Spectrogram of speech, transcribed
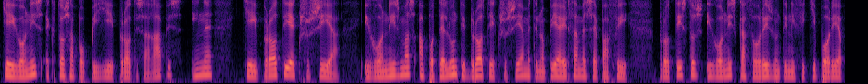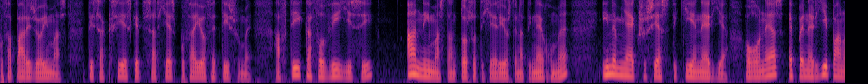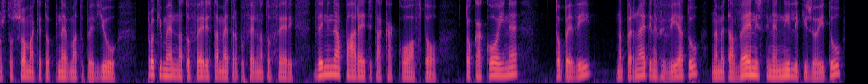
Και οι γονείς εκτός από πηγή πρώτης αγάπης είναι και η πρώτη εξουσία. Οι γονείς μας αποτελούν την πρώτη εξουσία με την οποία ήρθαμε σε επαφή. Πρωτίστως οι γονείς καθορίζουν την ηθική πορεία που θα πάρει η ζωή μας, τις αξίες και τις αρχές που θα υιοθετήσουμε. Αυτή η καθοδήγηση, αν ήμασταν τόσο τυχεροί ώστε να την έχουμε, είναι μια εξουσιαστική ενέργεια. Ο γονέας επενεργεί πάνω στο σώμα και το πνεύμα του παιδιού προκειμένου να το φέρει στα μέτρα που θέλει να το φέρει. Δεν είναι απαραίτητα κακό αυτό. Το κακό είναι το παιδί να περνάει την εφηβεία του, να μεταβαίνει στην ενήλικη ζωή του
